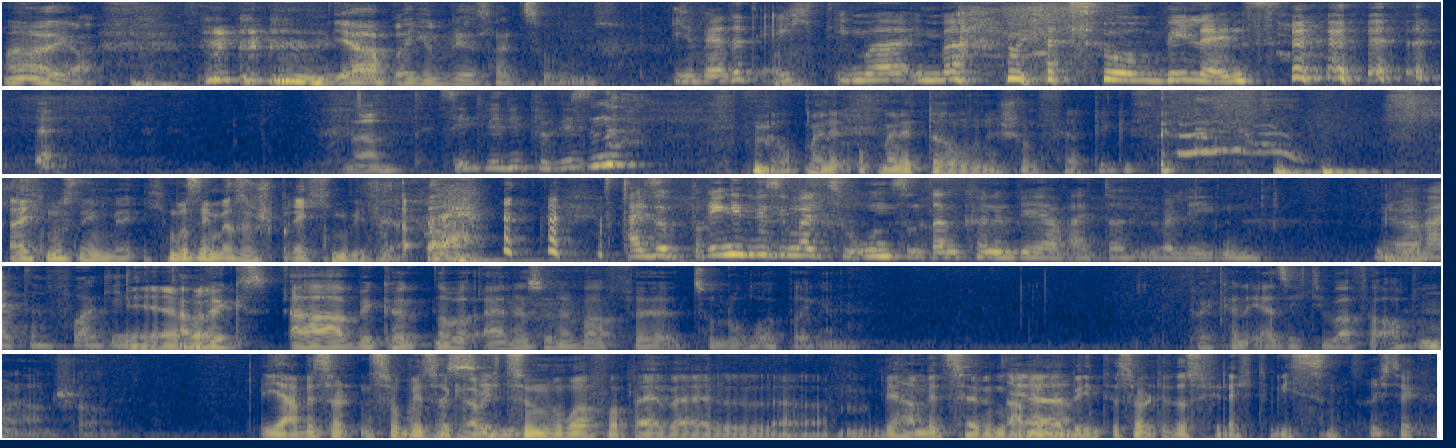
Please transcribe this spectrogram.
Ah ja. ja, bringen wir es halt zu uns. Ihr werdet echt immer, immer mehr zu Villains. Nein. Sind wir die Bösen? Hm, Ob meine, ob meine Drohne schon fertig ist? ah, ich, muss nicht mehr, ich muss nicht mehr so sprechen wie der. Also bringen wir sie mal zu uns und dann können wir ja weiter überlegen, wie Ja. wir weiter vorgehen. Ja, aber aber wir, ah, wir könnten aber eine so eine Waffe zu Noah bringen. Vielleicht kann er sich die Waffe auch nochmal anschauen. ja, wir sollten sowieso, das glaube ich, Sinn? zu Noah vorbei, weil ähm, wir haben jetzt seinen Namen Ja. erwähnt. Er sollte das vielleicht wissen. Richtig.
